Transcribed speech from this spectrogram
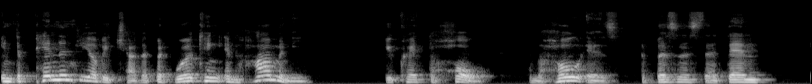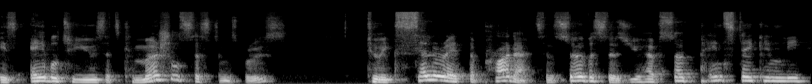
independently of each other, but working in harmony, you create the whole. And the whole is a business that then is able to use its commercial systems, Bruce, to accelerate the products and services you have so painstakingly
